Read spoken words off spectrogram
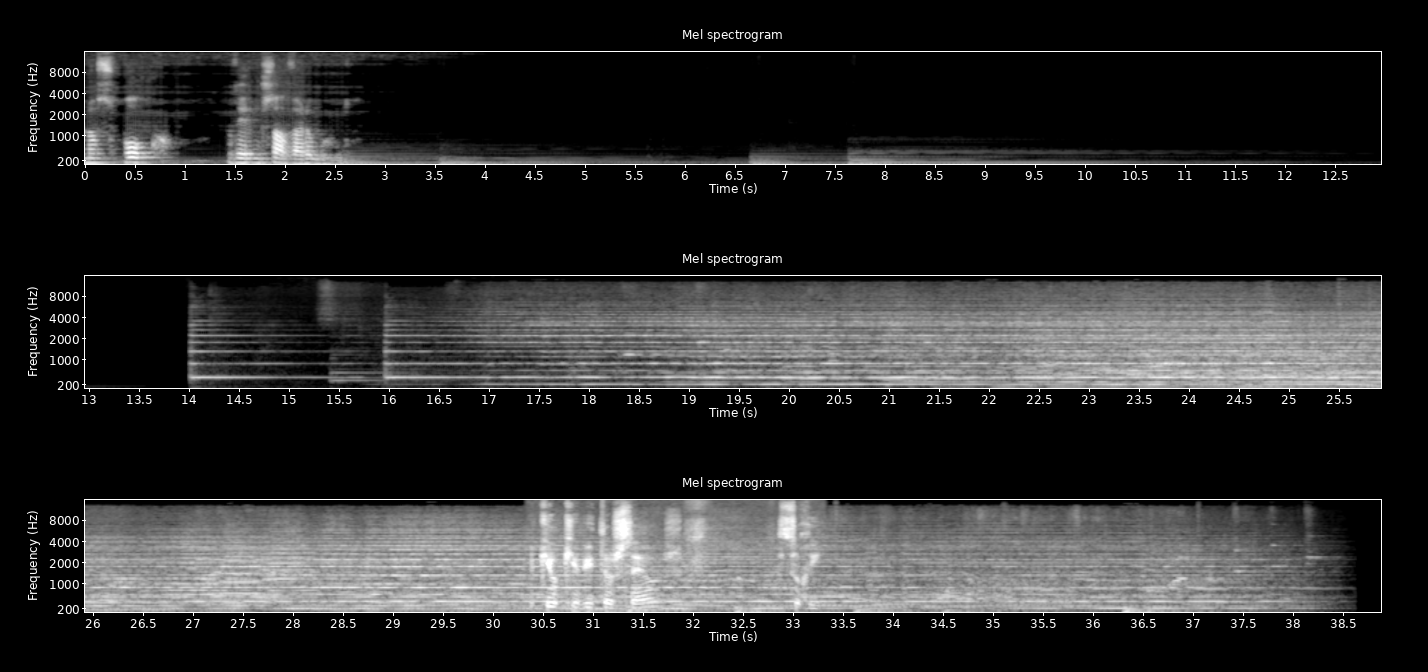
nosso pouco, podermos salvar o mundo. Aquilo que habita os céus sorri.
